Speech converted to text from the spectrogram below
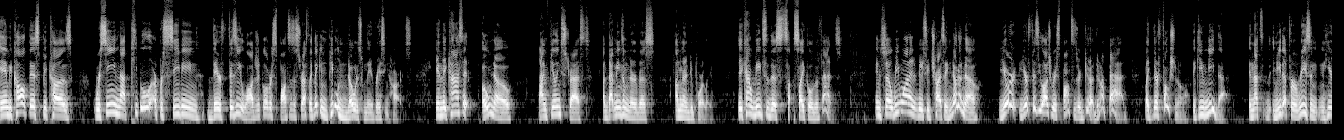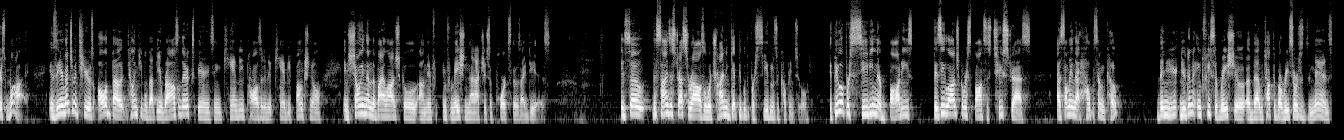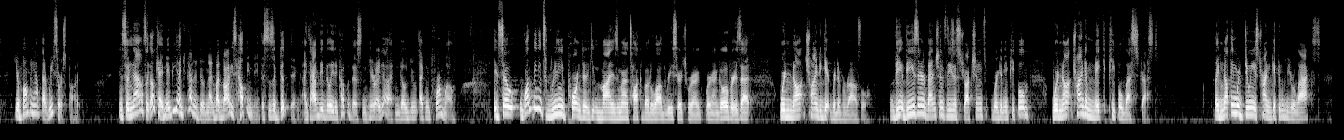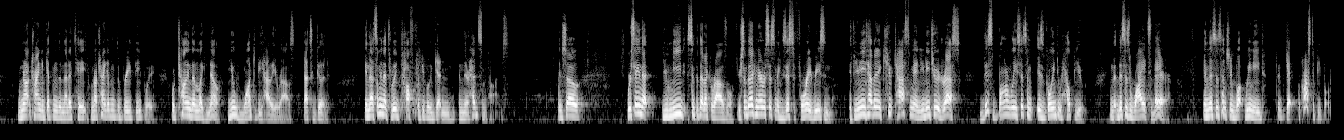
And we call it this because we're seeing that people are perceiving their physiological responses to stress. Like they can, people notice when they have racing hearts. And they kind of say, oh no, I'm feeling stressed. That means I'm nervous. I'm going to do poorly. It kind of leads to this cycle of events. And so we want to basically try to say, no, no, no, your, your physiological responses are good. They're not bad. Like they're functional. Like you need that. And that's, you need that for a reason, and here's why. Is the intervention material is all about telling people that the arousal they're experiencing can be positive, it can be functional, and showing them the biological um, inf- information that actually supports those ideas. And so the signs of stress arousal, we're trying to get people to perceive them as a coping tool. If people are perceiving their body's physiological responses to stress as something that helps them cope, then you're, you're going to increase the ratio of that. We talked about resources demands you're bumping up that resource part. And so now it's like, okay, maybe I do have the ability. My, my body's helping me. This is a good thing. I have the ability to cope with this, and here I go. I can go do, I can perform well. And so one thing that's really important to keep in mind is I'm going to talk about a lot of the research we're, we're going to go over is that we're not trying to get rid of arousal. The, these interventions, these instructions we're giving people, we're not trying to make people less stressed. Like nothing we're doing is trying to get people to be relaxed. We're not trying to get them to meditate. We're not trying to get them to breathe deeply. We're telling them, like, no, you want to be highly aroused. That's good. And that's something that's really tough for people to get in, in their heads sometimes. And so we're saying that you need sympathetic arousal. Your sympathetic nervous system exists for a reason. If you need to have an acute task demand you need to address, this bodily system is going to help you. And this is why it's there. And this is essentially what we need to get across to people.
